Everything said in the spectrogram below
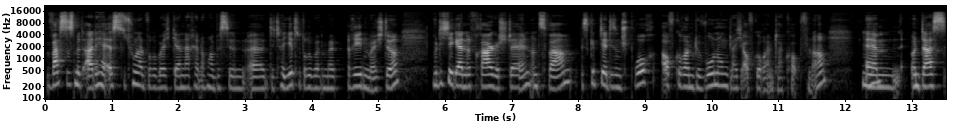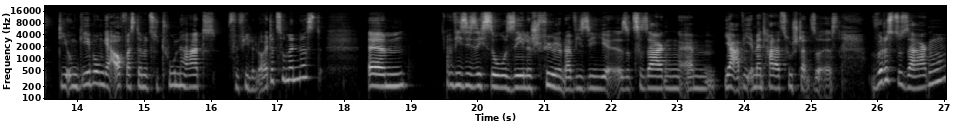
was es mit ADHS zu tun hat, worüber ich gerne nachher noch mal ein bisschen äh, detaillierter darüber reden möchte, würde ich dir gerne eine Frage stellen. Und zwar, es gibt ja diesen Spruch, aufgeräumte Wohnung gleich aufgeräumter Kopf. Ne? Mhm. Ähm, und dass die Umgebung ja auch was damit zu tun hat, für viele Leute zumindest, ähm, wie sie sich so seelisch fühlen oder wie sie sozusagen, ähm, ja, wie ihr mentaler Zustand so ist. Würdest du sagen,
